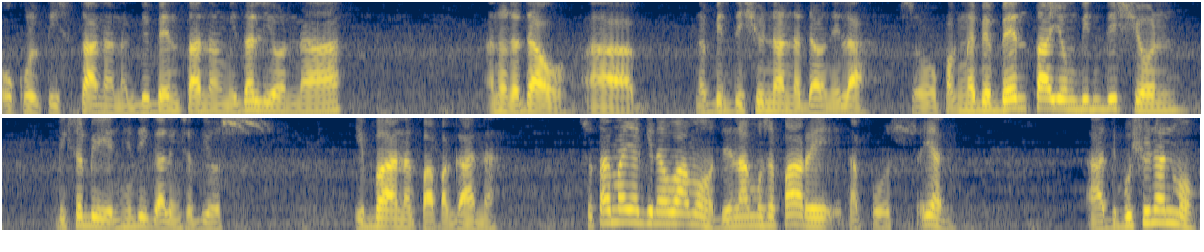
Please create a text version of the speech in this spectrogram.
okultista na nagbebenta ng medalyon na ano na daw, uh, nabindisyonan na daw nila. So, pag nabebenta yung bindisyon, ibig sabihin, hindi galing sa Diyos. Iba ang nagpapagana. So, tama yung ginawa mo. Dinala mo sa pare, tapos, ayan, uh, debusyonan mo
